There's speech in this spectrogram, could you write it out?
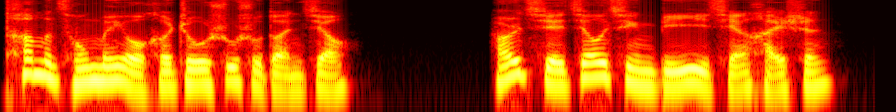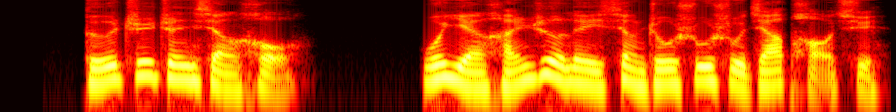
他们从没有和周叔叔断交，而且交情比以前还深。得知真相后，我眼含热泪向周叔叔家跑去。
